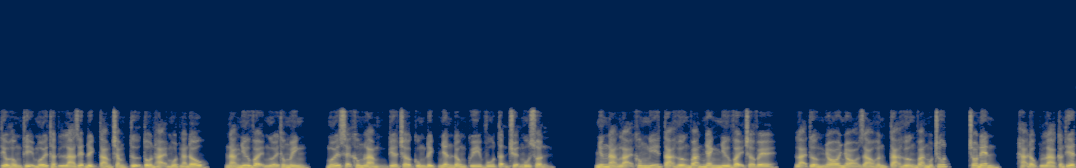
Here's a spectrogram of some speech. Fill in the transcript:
tiểu hồng thị mới thật là giết địch 800 tự tổn hại một ngàn đâu, nàng như vậy người thông minh, mới sẽ không làm kia chờ cùng địch nhân đồng quy vu tận chuyện ngu xuẩn. Nhưng nàng lại không nghĩ tạ hướng vãn nhanh như vậy trở về, lại tưởng nho nhỏ giáo hấn tạ hướng vãn một chút, cho nên, hạ độc là cần thiết.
